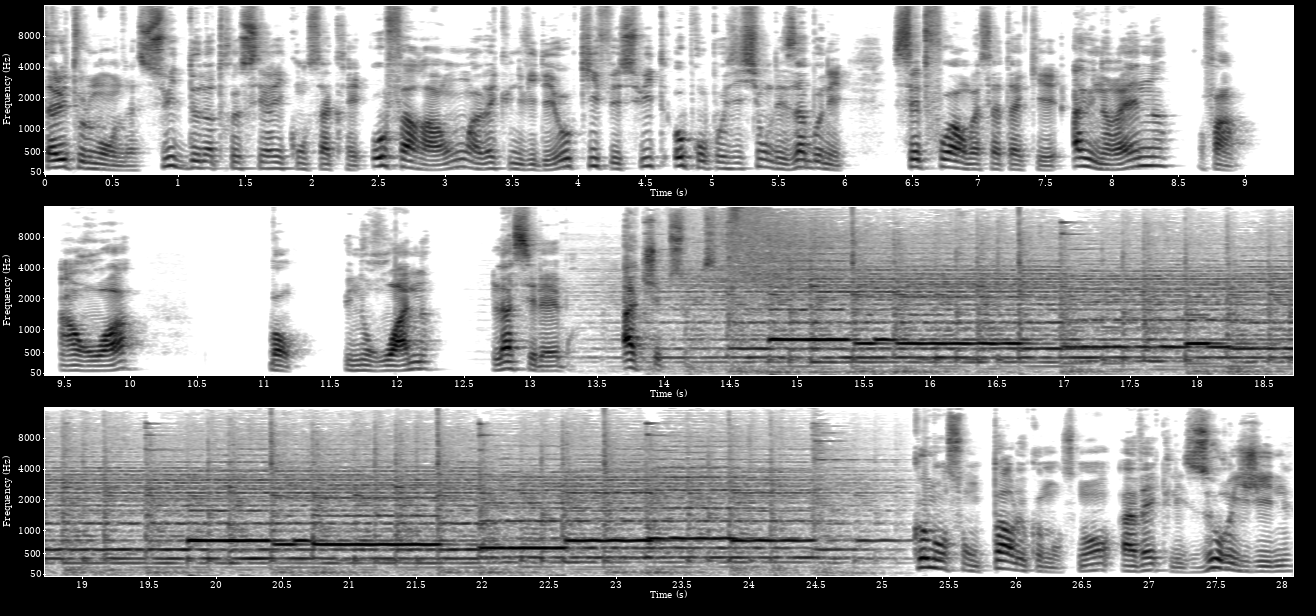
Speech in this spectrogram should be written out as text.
Salut tout le monde, suite de notre série consacrée au pharaon avec une vidéo qui fait suite aux propositions des abonnés. Cette fois on va s'attaquer à une reine, enfin un roi, bon, une roine, la célèbre Hatshepsut. Commençons par le commencement avec les origines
